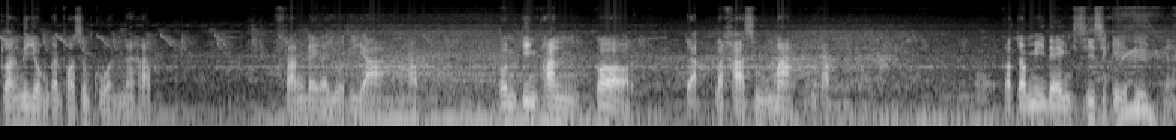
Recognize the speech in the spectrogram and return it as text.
กำลังนิยมกันพอสมควรนะครับฝรั่งแดงอโยธยานะครับ ต้นกิ่งพันธุ์ก็จะราคาสูงมากนะครับ ก็จะมีแดงซีสเกตอีกนะค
